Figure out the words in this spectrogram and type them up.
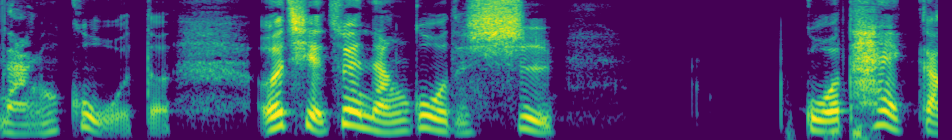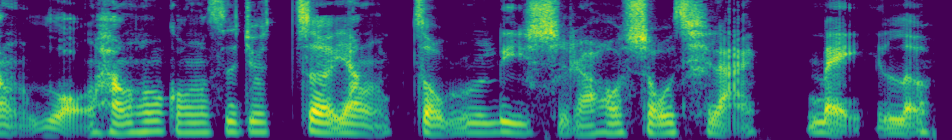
难过的，而且最难过的是国泰港龙航空公司就这样走入历史，然后收起来没了。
